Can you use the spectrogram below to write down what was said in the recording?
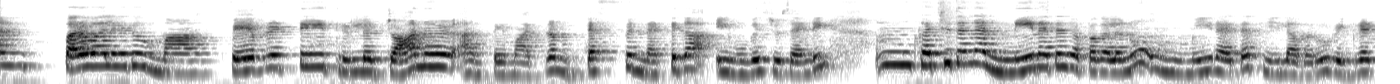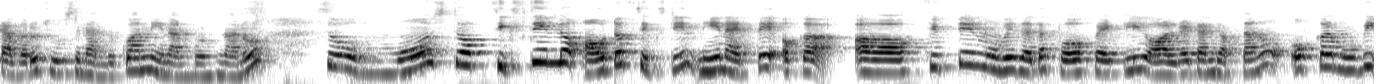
అండ్ పర్వాలేదు మా ఫేవరెటే థ్రిల్లర్ జానర్ అంటే మాత్రం డెఫినెట్గా ఈ మూవీస్ చూసేయండి. ఖచ్చితంగా నేనైతే చెప్పగలను మీరైతే ఫీల్ అవ్వరు రిగ్రెట్ అవ్వరు చూసినందుకు అని నేను అనుకుంటున్నాను. సో మోస్ట్ ఆఫ్ సిక్స్టీన్లో అవుట్ ఆఫ్ సిక్స్టీన్ నేనైతే ఒక ఫిఫ్టీన్ మూవీస్ అయితే పర్ఫెక్ట్లీ ఆల్రెడీ అని చెప్తాను. ఒక్క మూవీ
